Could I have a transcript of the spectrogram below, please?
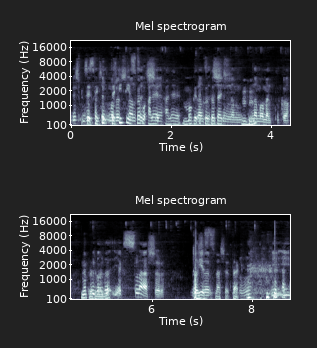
Wiesz, Techni- technicznie jest słabo, ale, ale mogę tylko dodać... Na, mhm. na, moment tylko. No, wygląda bardzo. jak slasher. To że... jest slasher, tak. Mhm. I, I,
